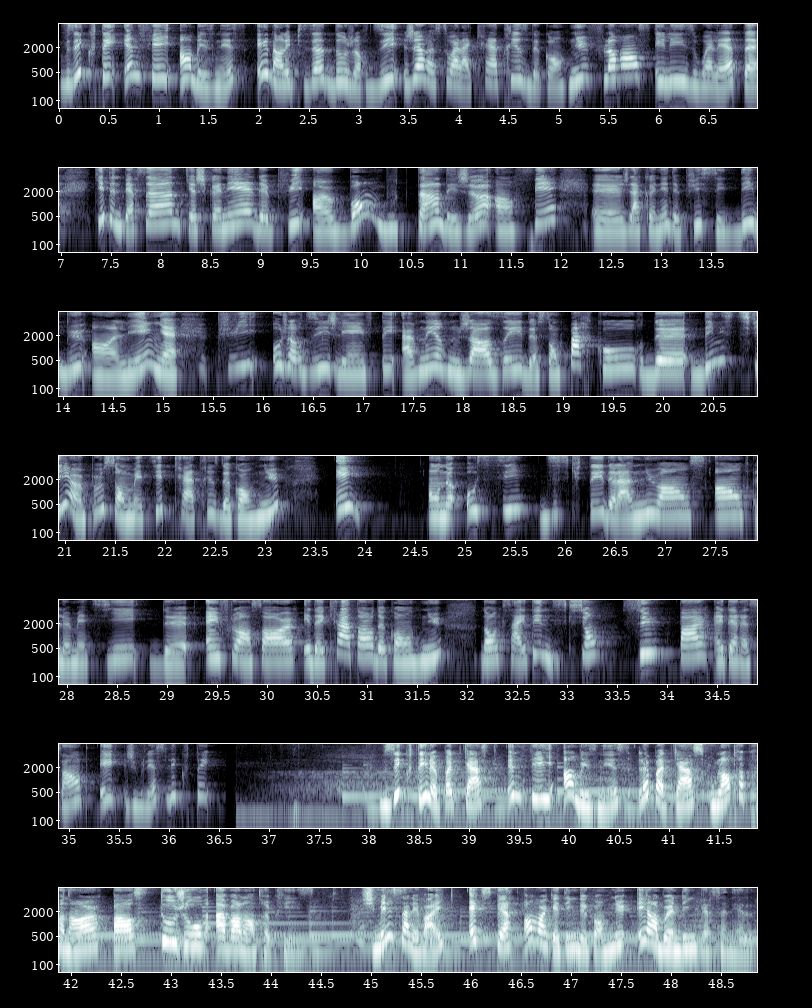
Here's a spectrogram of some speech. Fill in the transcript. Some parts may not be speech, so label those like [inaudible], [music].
Vous écoutez Une fille en business et dans l'épisode d'aujourd'hui, je reçois la créatrice de contenu Florence Élise Wallet, qui est une personne que je connais depuis un bon bout de temps déjà. En fait, euh, je la connais depuis ses débuts en ligne. Puis aujourd'hui, je l'ai invitée à venir nous jaser de son parcours, de démystifier un peu son métier de créatrice de contenu et on a aussi discuté de la nuance entre le métier d'influenceur et de créateur de contenu. Donc, ça a été une discussion super intéressante et je vous laisse l'écouter. Vous écoutez le podcast Une fille en business, le podcast où l'entrepreneur passe toujours avant l'entreprise. Je suis Mélissa Lévesque, experte en marketing de contenu et en branding personnel.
